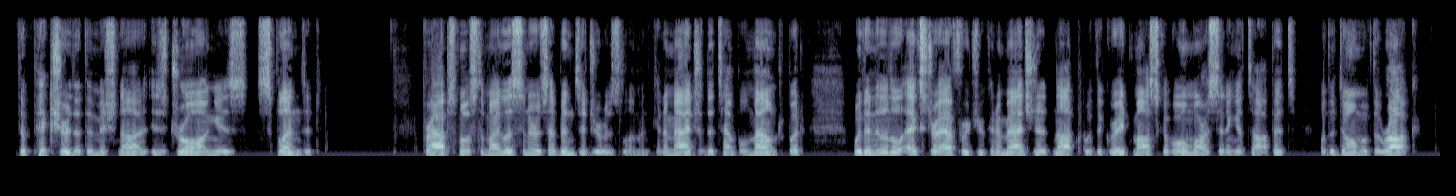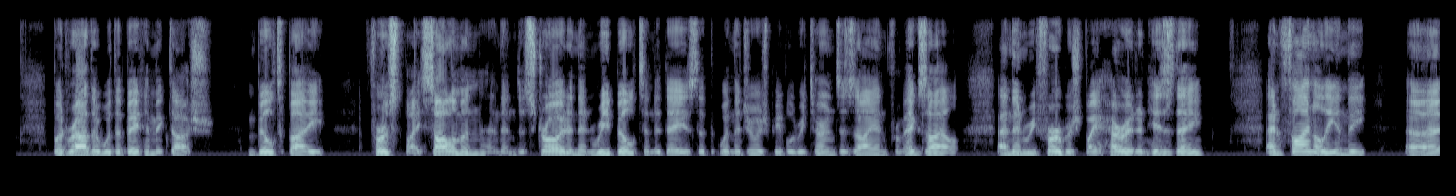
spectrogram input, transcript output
The picture that the Mishnah is drawing is splendid. Perhaps most of my listeners have been to Jerusalem and can imagine the Temple Mount, but with a little extra effort, you can imagine it not with the great Mosque of Omar sitting atop it, or the Dome of the Rock, but rather with the Beit HaMikdash, built by first by Solomon and then destroyed and then rebuilt in the days that when the Jewish people returned to Zion from exile, and then refurbished by Herod in his day, and finally in the uh,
